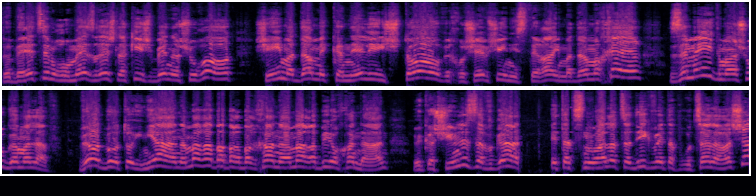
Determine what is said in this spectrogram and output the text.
ובעצם רומז ריש לקיש בין השורות, שאם אדם מקנא לאשתו וחושב שהיא נסתרה עם אדם אחר, זה מעיד משהו גם עליו. ועוד באותו עניין, אמר רבא בר בר חנא, אמר רבי יוחנן, וקשים לזווגן את הצנועה לצדיק ואת הפרוצה לרשע,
